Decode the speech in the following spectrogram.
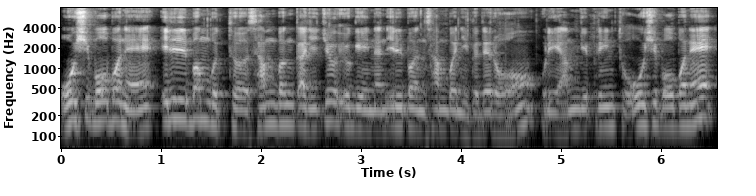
55번에 1번부터 3번까지죠. 여기에 있는 1번, 3번이 그대로 우리 암기 프린트 55번에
